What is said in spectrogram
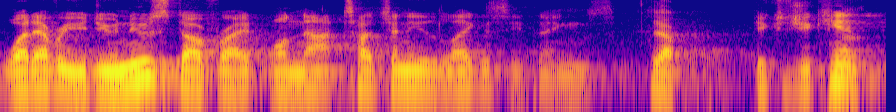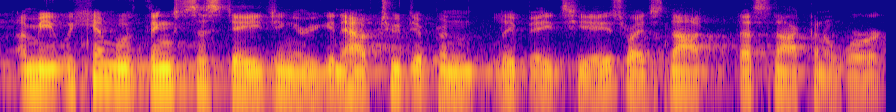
whatever you do new stuff, right, will not touch any of the legacy things. Yep. Because you can't, I mean, we can't move things to staging, or you can have two different LibATAs, right? It's not, that's not gonna work.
